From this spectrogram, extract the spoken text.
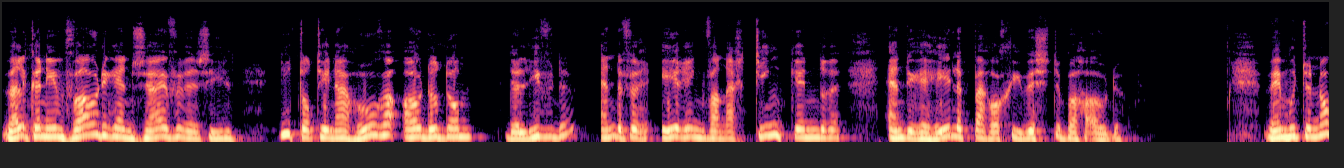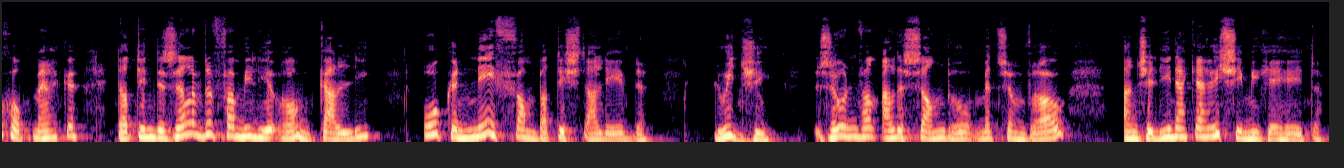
Welk een eenvoudige en zuivere ziel, die tot in haar hoge ouderdom de liefde en de verering van haar tien kinderen en de gehele parochie wist te behouden. Wij moeten nog opmerken dat in dezelfde familie Roncalli ook een neef van Battista leefde, Luigi, zoon van Alessandro met zijn vrouw Angelina Carissimi geheten,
